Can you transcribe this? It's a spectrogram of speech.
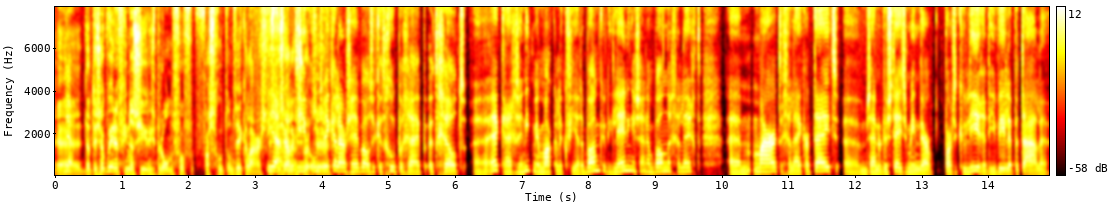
Uh, Dat is ook weer een financieringsbron voor vastgoedontwikkelaars. Dus ja, want die soort, ontwikkelaars hebben, als ik het goed begrijp... het geld uh, krijgen ze niet meer makkelijk via de banken. Die leningen zijn aan banden gelegd. Um, maar tegelijkertijd um, zijn er dus steeds minder particulieren... die willen betalen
